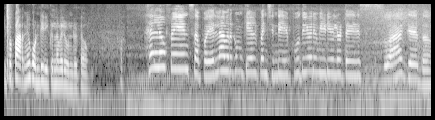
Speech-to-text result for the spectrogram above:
ഇപ്പോൾ പറഞ്ഞു കൊണ്ടിരിക്കുന്നവരുണ്ട് കേട്ടോ. ഹലോ ഫ്രണ്ട്സ് അപ്പോൾ എല്ലാവർക്കും കേൾപ്പഞ്ചിന്റെ പുതിയൊരു വീഡിയോയിലോട്ട് സ്വാഗതം.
